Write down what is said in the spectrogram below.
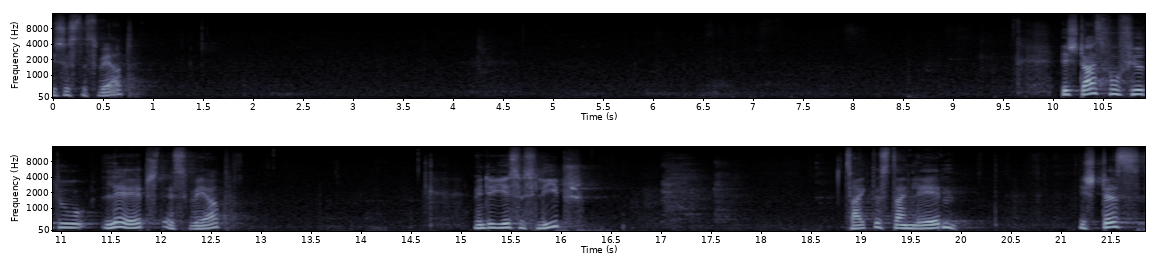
ist es das wert? Ist das, wofür du lebst, es wert? Wenn du Jesus liebst, zeigt es dein Leben? Ist das,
